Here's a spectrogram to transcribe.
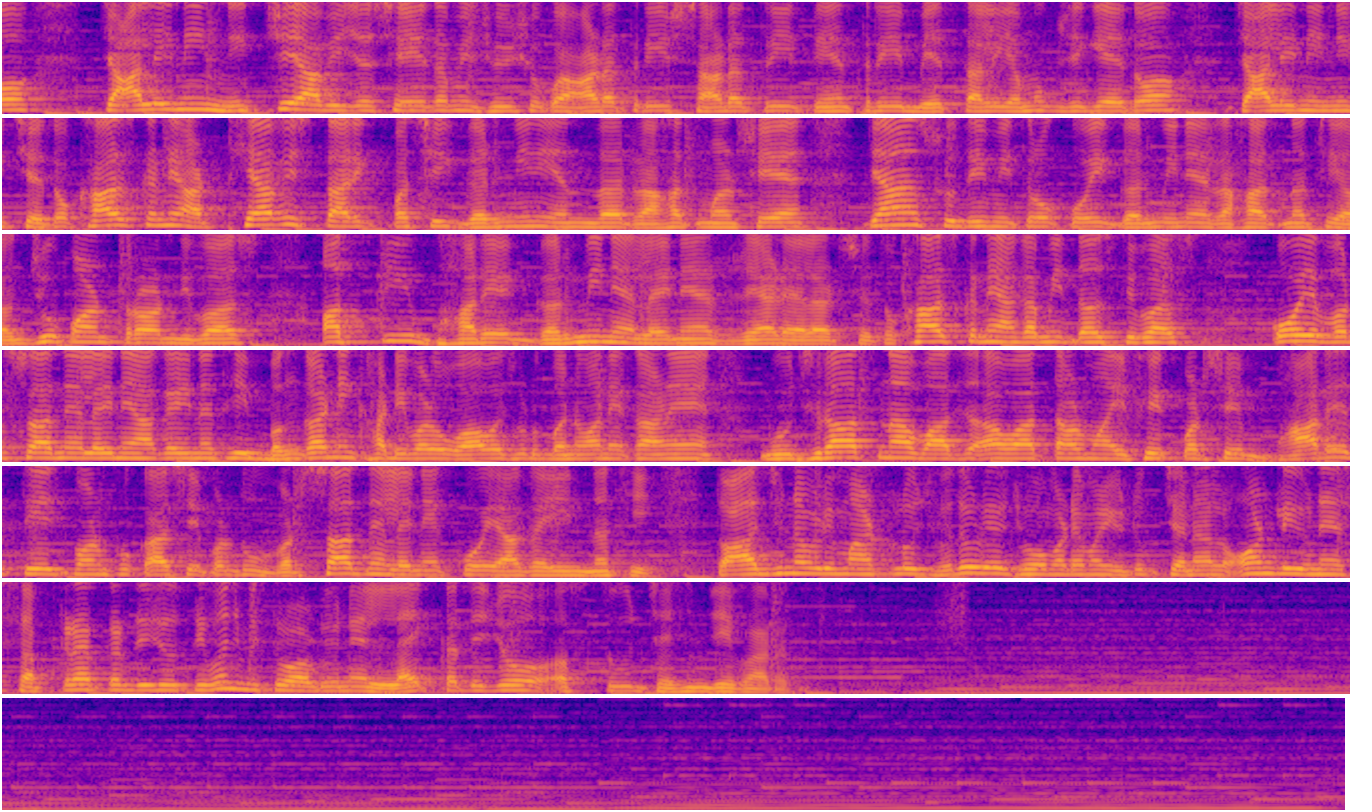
ચાલીની નીચે આવી જશે. એ તમે જોઈ શકો, આડત્રીસ, સાડત્રીસ, તેત્રીસ, બેતાલીસ, અમુક જગ્યાએ તો ચાલીની નીચે. તો ખાસ કરીને અઠ્યાવીસ તારીખ પછી ગરમીની અંદર રાહત મળશે. ત્યાં સુધી મિત્રો કોઈ ગરમીને રાહત નથી. હજુ પણ ત્રણ દિવસ અતિ ભારે ગરમીને લઈને રેડ એલર્ટ છે. તો ખાસ કરીને આગામી દસ દિવસ કોઈ વરસાદને લઈને આગાહી નથી. બંગાળની ખાડીવાળું વાવાઝોડું બનવાને કારણે ગુજરાતના વાજા, વાતાવરણમાં ઇફેક્ટ પડશે. ભારે તેજ પણ ફૂંકાશે, પરંતુ વરસાદને લઈને કોઈ આગાહી નથી. તો આજના વિડીયોમાં આટલું જ. વધુ વીડિયો જોવા માટે મારી યુટ્યુબ ચેનલ ઓનલી યુને સબસ્ક્રાઈબ કરી દેજો. તેમજ મિત્રો, આ વિડીયોને લાઇક કરી દેજો. અસ્તુ. જય હિન્દ, જય ભારત.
